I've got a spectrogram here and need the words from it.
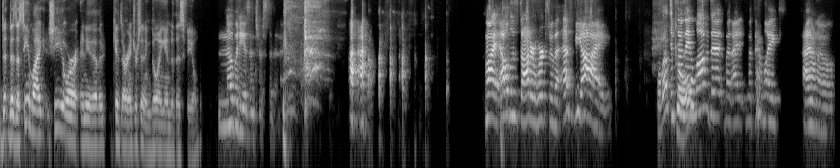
d- does it seem like she or any of the other kids are interested in going into this field? Nobody is interested in it. My eldest daughter works for the FBI. Well, that's and cool. so they loved it, but I but they're like, I don't know.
